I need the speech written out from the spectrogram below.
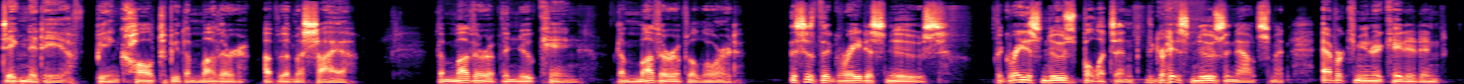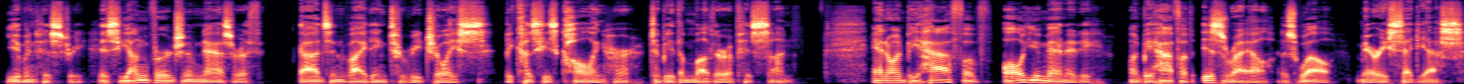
dignity of being called to be the mother of the Messiah, the mother of the new king, the mother of the Lord. This is the greatest news, the greatest news bulletin, the greatest news announcement ever communicated in human history. This young virgin of Nazareth, God's inviting to rejoice because he's calling her to be the mother of his son. And on behalf of all humanity, on behalf of Israel as well, Mary said yes.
